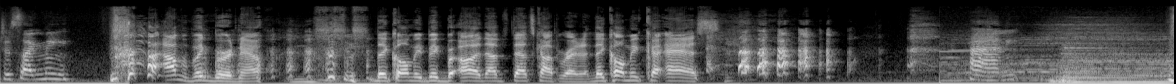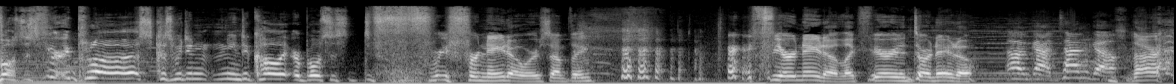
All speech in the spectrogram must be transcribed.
just like me. I'm a big bird now. they call me Big Bird. Oh, uh, that's that's copyrighted. They call me Ka-ass. Honey. Bosa's Fury Plus, because we didn't mean to call it, or Bosa's Fernado or something. Furnado, like Fury and Tornado. Oh god, time to go. Alright.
